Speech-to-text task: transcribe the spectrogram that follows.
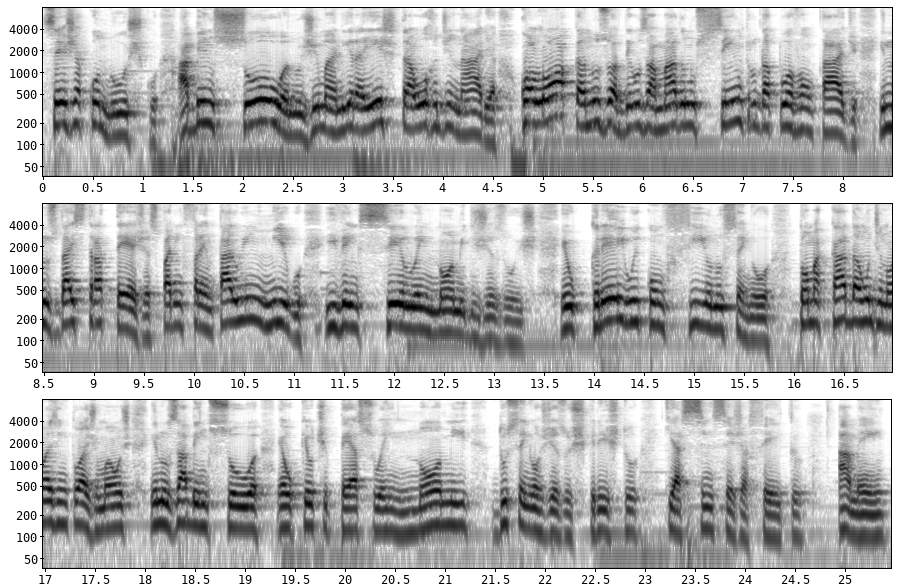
Seja conosco, abençoa-nos de maneira extraordinária. Coloca-nos, ó Deus amado, no centro da tua vontade e nos dá estratégias para enfrentar o inimigo e vencê-lo em nome de Jesus. Eu creio e confio no Senhor. Toma cada um de nós em tuas mãos e nos abençoa. É o que eu te peço em nome do Senhor Jesus Cristo. Que assim seja feito. Amém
